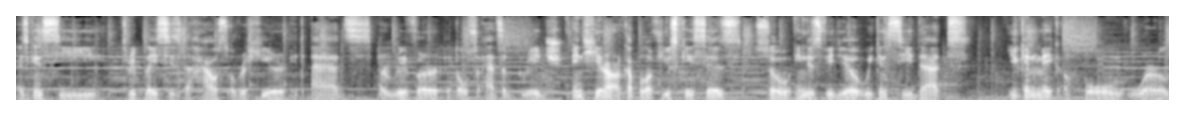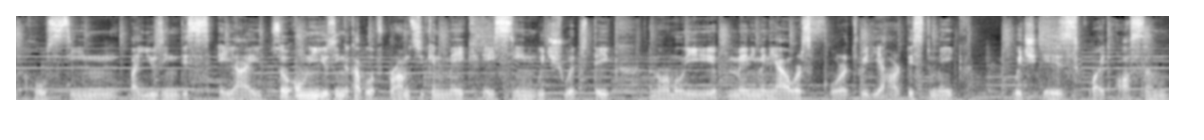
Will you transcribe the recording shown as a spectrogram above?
As you can see, it replaces the house over here, it adds a river, it also adds a bridge. And here are a couple of use cases. So in this video we can see that you can make a whole world, a whole scene by using this AI. So only using a couple of prompts you can make a scene which would take normally many many hours for a 3D artist to make which is quite awesome.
